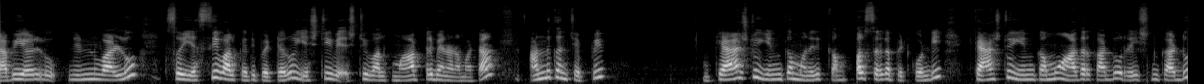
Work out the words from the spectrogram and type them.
యాభై ఏళ్ళు నిన్న వాళ్ళు. సో ఎస్సీ వాళ్ళకైతే పెట్టారు. ఎస్టీ ఎస్టీ వాళ్ళకి మాత్రమేనమాట అందుకని చెప్పి క్యాష్ టు ఇన్కమ్ అనేది కంపల్సరీగా పెట్టుకోండి. Cash to income Aadhaar card ration card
